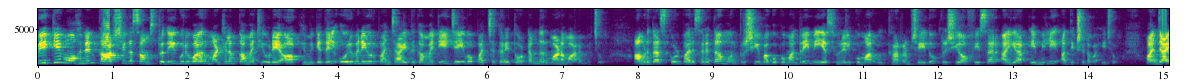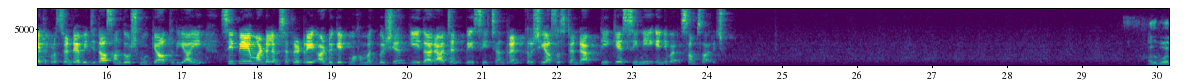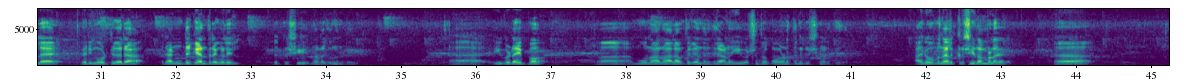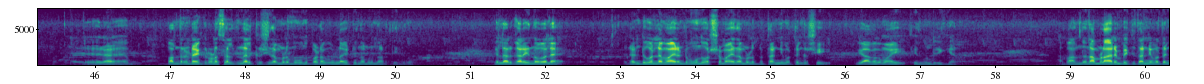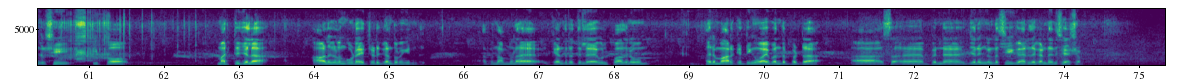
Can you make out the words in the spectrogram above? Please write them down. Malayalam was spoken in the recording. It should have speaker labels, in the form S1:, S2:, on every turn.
S1: വി കെ മോഹനൻ കാർഷിക സംസ്കൃതി ഗുരുവായൂർ മണ്ഡലം കമ്മിറ്റിയുടെ ആഭിമുഖ്യത്തിൽ ഒരുമനയൂർ പഞ്ചായത്ത് കമ്മിറ്റി ജൈവ പച്ചക്കറി തോട്ടം നിർമ്മാണം ആരംഭിച്ചു. അമൃത സ്കൂൾ പരിസരത്ത് മുൻ കൃഷി വകുപ്പ് മന്ത്രി വി എസ് സുനിൽകുമാർ ഉദ്ഘാടനം ചെയ്തു. കൃഷി ഓഫീസർ ഐ ആർ എമിലി അധ്യക്ഷത വഹിച്ചു. പഞ്ചായത്ത് പ്രസിഡന്റ് വിജിത സന്തോഷ് മുഖ്യാതിഥിയായി സിപിഐ മണ്ഡലം secretary advocate Muhammad Basheer Geetha Rajan P C Chandran കൃഷി അസിസ്റ്റന്റ് ടി കെ സിനി എന്നിവർ സംസാരിച്ചു.
S2: അതുപോലെ പെരിങ്ങോട്ടുകര രണ്ട് കേന്ദ്രങ്ങളിൽ കൃഷി നടക്കുന്നുണ്ട്. ഇവിടെ ഇപ്പോൾ മൂന്നാം നാലാമത്തെ കേന്ദ്രത്തിലാണ് ഈ വർഷത്തെ ഓണത്തിന് കൃഷി നടത്തിയത്. അതിനുമുമ്പ് നെൽകൃഷി നമ്മൾ പന്ത്രണ്ട് ഏക്കറോളം സ്ഥലത്ത് നെൽകൃഷി നമ്മൾ മൂന്ന് പടവുകളിലായിട്ട് നമ്മൾ നടത്തിയിരുന്നു. എല്ലാവർക്കും അറിയുന്ന പോലെ രണ്ട് കൊല്ലമായി രണ്ട് മൂന്ന് വർഷമായി നമ്മളിപ്പോൾ തണ്ണിമത്തൻ കൃഷി വ്യാപകമായി ചെയ്തുകൊണ്ടിരിക്കുകയാണ്. അപ്പോൾ അന്ന് നമ്മൾ ആരംഭിച്ച തണ്ണിമത്തൻ കൃഷി ഇപ്പോൾ മറ്റ് ചില ആളുകളും കൂടെ ഏറ്റെടുക്കാൻ തുടങ്ങിയിട്ടുണ്ട്. അപ്പോൾ നമ്മുടെ കേന്ദ്രത്തിലെ ഉൽപ്പാദനവും അതിന് മാർക്കറ്റിങ്ങുമായി ബന്ധപ്പെട്ട പിന്നെ ജനങ്ങളുടെ സ്വീകാര്യത കണ്ടതിന് ശേഷം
